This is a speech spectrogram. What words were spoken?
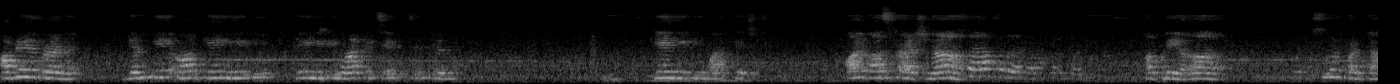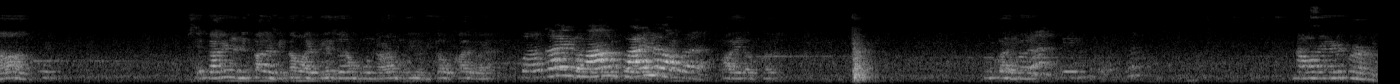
அப்படியே இருக்கக்கூடாது எம்ஏஆர் கேஇடி கேஇடி மார்க்கெட் சேர்த்து கேஇடி மார்க்கெட் ஆல் காஸ்ட் ஆச்சுன்னா அப்படியா? சூடு பண்ணிட்டா? சரி கரெக்டாக நிற்காத நிற்க வாய்ப்பே ஜனம் மூணு நாளாக முடியும் நிற்க உட்காருவேன். வாயில் உட்காரு. உட்காரு பாரு நான் உன்னை எழுப்புறேன்னா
